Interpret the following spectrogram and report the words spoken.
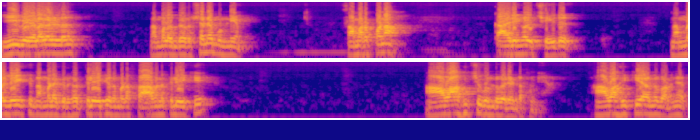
ഈ വേളകളിൽ നമ്മൾ ദർശന പുണ്യം സമർപ്പണ കാര്യങ്ങൾ ചെയ്ത് നമ്മളിലേക്ക് നമ്മുടെ ഗൃഹത്തിലേക്ക് നമ്മുടെ സ്ഥാപനത്തിലേക്ക് ആവാഹിച്ചു കൊണ്ടുവരേണ്ട സമയമാണ് ആവാഹിക്കുക എന്ന് പറഞ്ഞാൽ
